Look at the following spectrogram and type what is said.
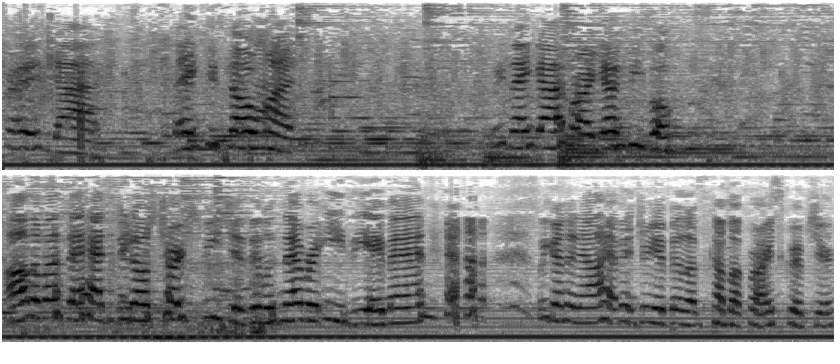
Praise God. Thank you so much. We thank God for our young people. All of us that had to do those church speeches, it was never easy, amen. We're going to now have Andrea Phillips come up for our scripture.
